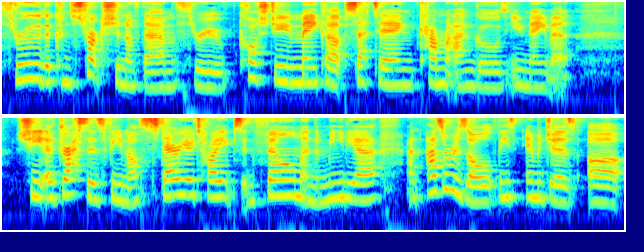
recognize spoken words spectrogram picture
through the construction of them, through costume, makeup, setting, camera angles, you name it. She addresses female stereotypes in film and the media, and as a result, these images are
